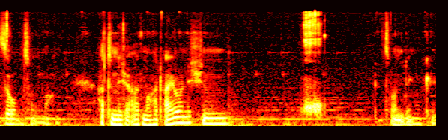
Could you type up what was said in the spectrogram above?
So muss man machen. Hatte nicht Atma, hat Iowa nicht ein... So ein Ding, okay.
